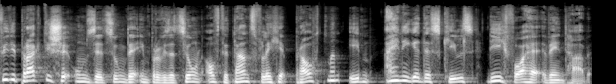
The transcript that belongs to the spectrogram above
Für die praktische Umsetzung der Improvisation auf der Tanzfläche braucht man eben einige der Skills, die ich vorher erwähnt habe.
